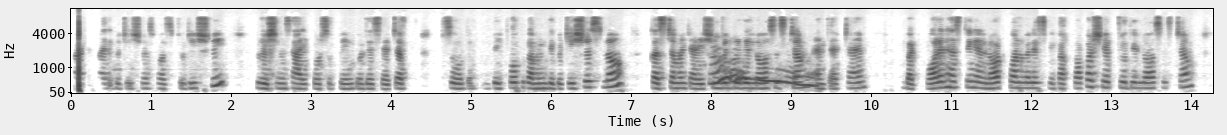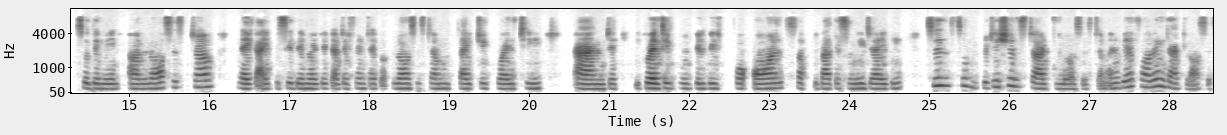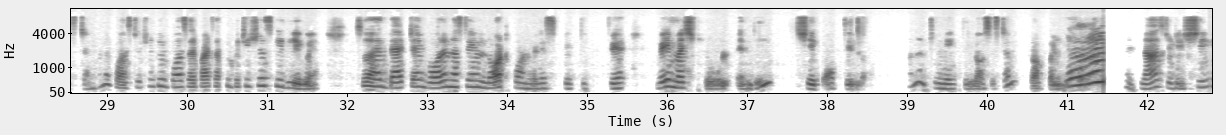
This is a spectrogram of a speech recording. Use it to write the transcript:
started by the Britishers was judiciary. Judiciary High Court, Supreme Court they set up. So the, before becoming the Britishers law, custom and tradition will be the law system at that time but Warren Hastings and Lord Cornwallis gave a proper shape to the law system so they made a law system like IPC they made it a different type of law system right to equality and equality will be for all सबकी बातें सुनी जाएगी so so Britishers start the law system and we are following that law system है ना constitution के बहुत सारे parts आपको Britishers के दिए हुए हैं so at that time Warren Hastings and Lord Cornwallis were very much role in the shape of the law to make the law system properly. At last, judiciary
